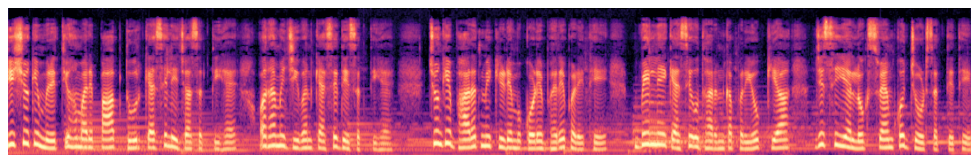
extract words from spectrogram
यीशु की मृत्यु हमारे पाप दूर कैसे ले जा सकती है और हमें जीवन कैसे दे सकती है? चूँकि भारत में कीड़े मकोड़े भरे पड़े थे, बिल ने एक ऐसे उदाहरण का प्रयोग किया जिससे यह लोग स्वयं को जोड़ सकते थे।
